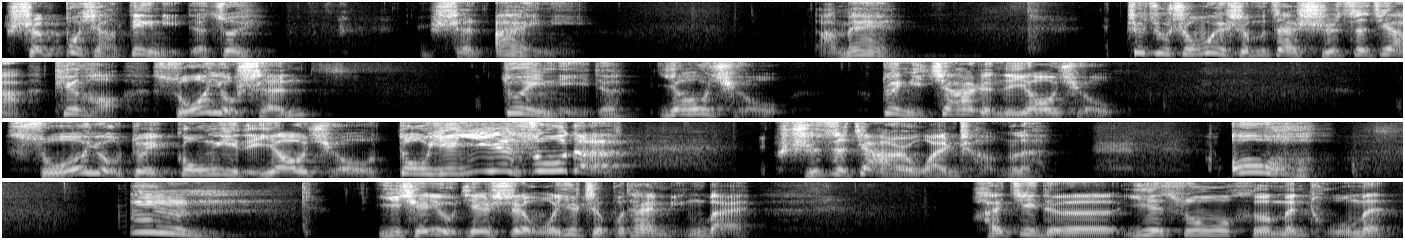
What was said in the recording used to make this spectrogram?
神不想定你的罪，神爱你。阿妹，这就是为什么在十字架，听好，所有神对你的要求，对你家人的要求，所有对公义的要求，都因耶稣的十字架而完成了。哦，嗯，以前有件事我一直不太明白，还记得耶稣和门徒们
